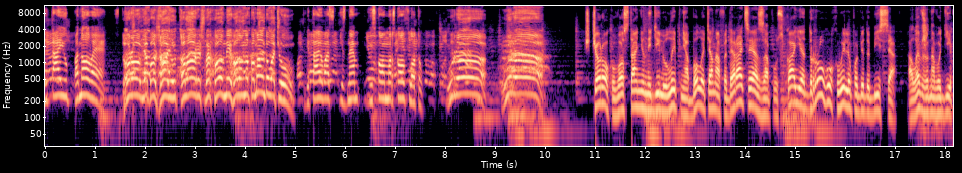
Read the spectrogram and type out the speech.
Вітаю, панове! Здоров'я бажаю, товариш Верховний головнокомандувачу! Вітаю вас із Днем військово-морського флоту. Ура! Ура! Щороку, в останню неділю липня, Болотяна Федерація запускає другу хвилю побідобісся, але вже на воді.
